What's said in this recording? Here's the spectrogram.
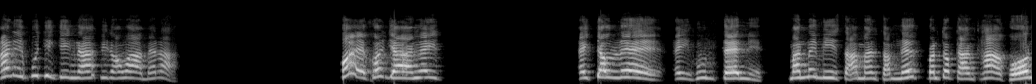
อันนี้พูดจริง ๆ นะ พี่น้องว่าไหมล่ะ เพราะไอ้คนอย่างไอ้ไอ้เจ้าเล่ไอ้ฮุนเซนเนี่ยมันไม่มีสามัญสำนึก มันต้องการฆ่าคน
